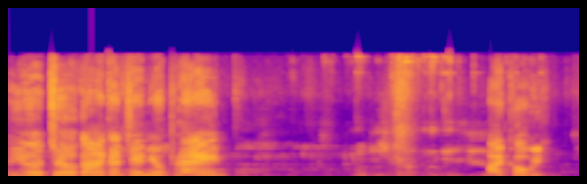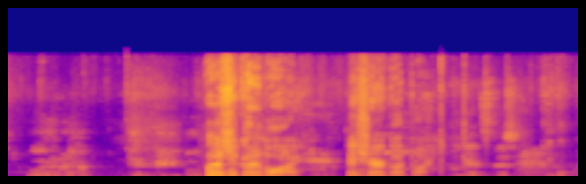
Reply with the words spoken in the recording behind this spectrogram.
Are you two gonna continue playing? what is happening here? Hi, Kobe. Where are the people? Who's a good boy? This your good boy. Who gets this hand? Get the ball.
